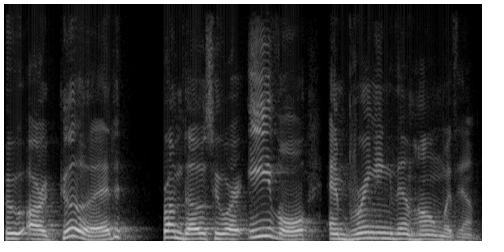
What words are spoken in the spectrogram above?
who are good from those who are evil and bringing them home with him.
